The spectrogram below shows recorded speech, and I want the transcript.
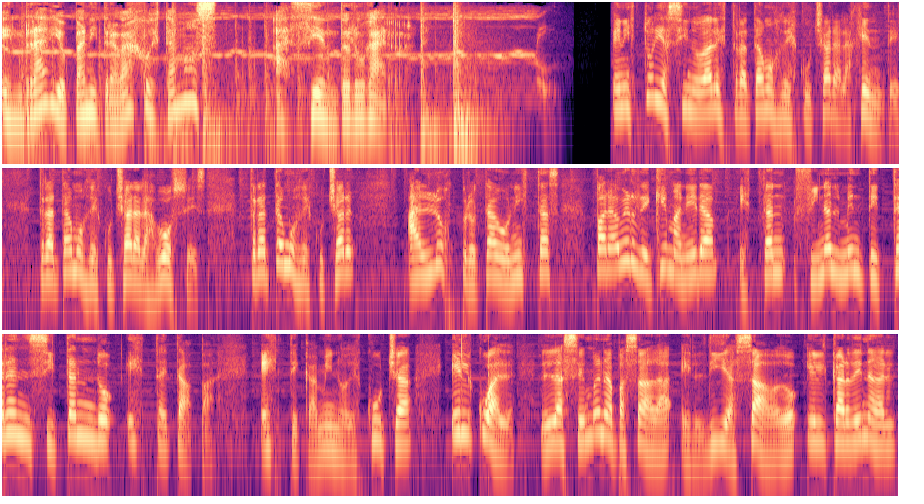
En Radio Pan y Trabajo estamos haciendo lugar. En historias sinodales tratamos de escuchar a la gente, tratamos de escuchar a las voces, tratamos de escuchar a los protagonistas para ver de qué manera están finalmente transitando esta etapa, este camino de escucha, el cual la semana pasada, el día sábado, el cardenal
